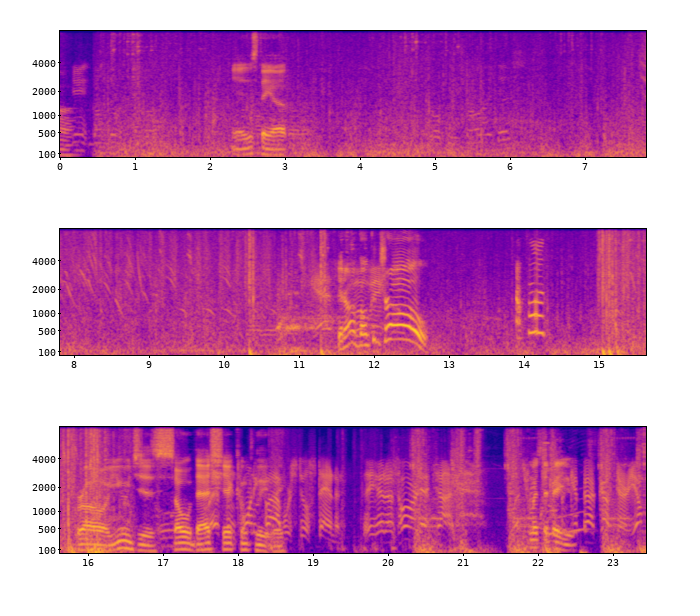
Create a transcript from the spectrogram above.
Oh. Yeah, just stay up. I Get on, go control! The fuck? Bro, you just sold that Less shit 25, completely. We're still standing. They hit us hard that time. Let's How much they pay you? Get back up there, yep.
